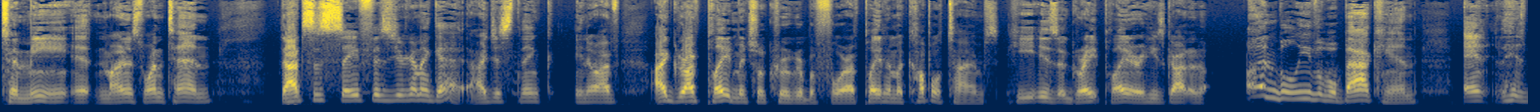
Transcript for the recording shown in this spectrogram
to me at minus 110, that's as safe as you're gonna get. I just think you know I've I, I've played Mitchell Krueger before. I've played him a couple times. He is a great player. He's got an unbelievable backhand, and his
